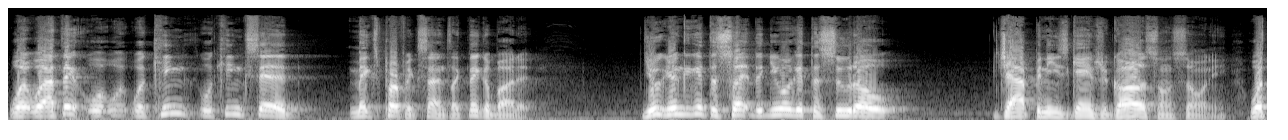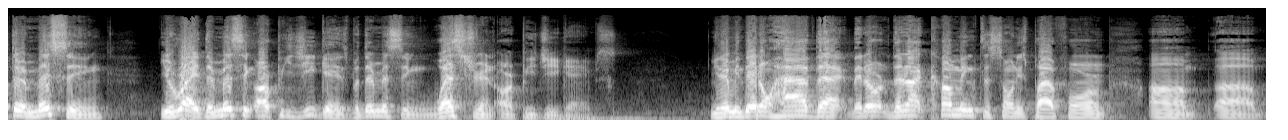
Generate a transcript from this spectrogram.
What. What I think. What, what- what King. What King said makes perfect sense. Like think about it. You, you're gonna get the. You're gonna get the pseudo Japanese games regardless on Sony. What they're missing. You're right. They're missing RPG games, but they're missing Western RPG games. You know what I mean? They don't have that. They don't. They're not coming to Sony's platform. Um. Uh.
